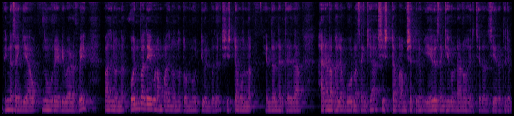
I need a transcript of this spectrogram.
ഭിന്ന സംഖ്യയാവും നൂറ് ഡിവൈഡ് ബൈ പതിനൊന്ന്. ഒൻപത് ഗുണം പതിനൊന്ന് തൊണ്ണൂറ്റി ഒൻപത് ശിഷ്ടം ഒന്ന്. എന്തെന്നെടുത്ത് എഴുതാം? ഹരണഫലം പൂർണസംഖ്യ. ശിഷ്ടം അംശത്തിലും ഏത് സംഖ്യ കൊണ്ടാണോ ഹരിച്ചത്? അത് ഛേദത്തിലും.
